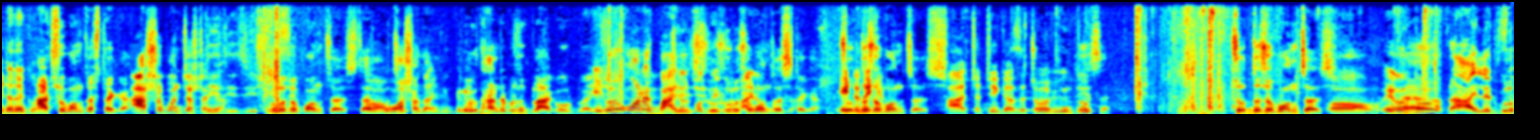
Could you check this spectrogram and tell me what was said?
এটা দেখুন। 850 আচ্ছা ঠিক আছে চমক কিন্তু। ঠিক আছে চোদ্দশো পঞ্চাশ। ও এগুলো তো হ্যাঁ, আপনার আইলেটগুলো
